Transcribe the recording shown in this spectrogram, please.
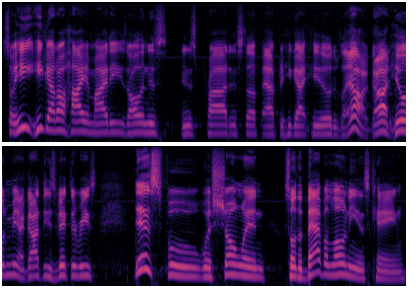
So he, he got all high and mighty, he's all in his, in his pride and stuff after he got healed. He was like, oh, God healed me, I got these victories. This fool was showing, so the Babylonians came,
